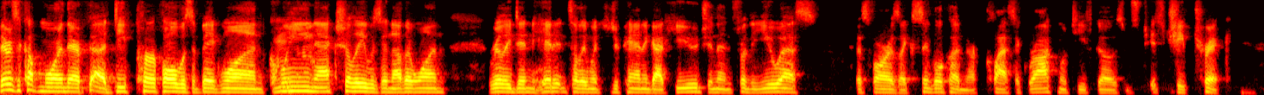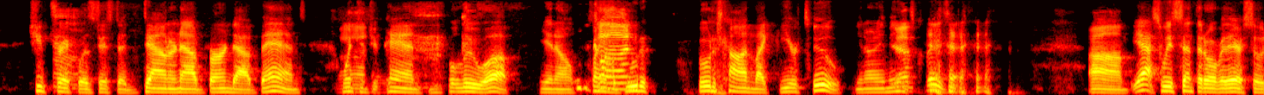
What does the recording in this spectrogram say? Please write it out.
there's a couple more in there. Uh, Deep Purple was a big one. Queen actually was another one. Really didn't hit it until they went to Japan and got huge. And then for the U.S., as far as like Singlecut and our classic rock motif goes, it's, it's Cheap Trick. Cheap Trick was just a down and out, burned out band. Went to Japan, blew up. You know, playing Budokan. Budokan, like year two. You know what I mean? It's crazy. um, yeah, so we sent it over there. So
